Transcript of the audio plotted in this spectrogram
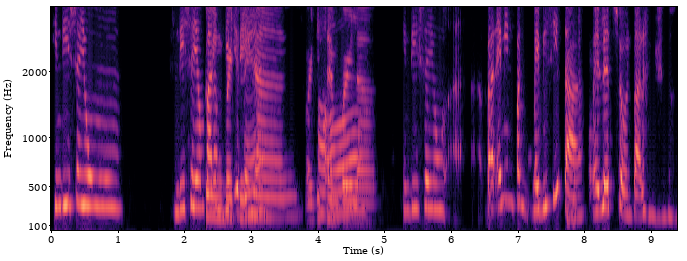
Hindi siya yung hindi siya yung parang Tuwing big birthday event. lang or December Oo. lang. Hindi siya yung I mean pag may bisita, may lechon, parang gano'n.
